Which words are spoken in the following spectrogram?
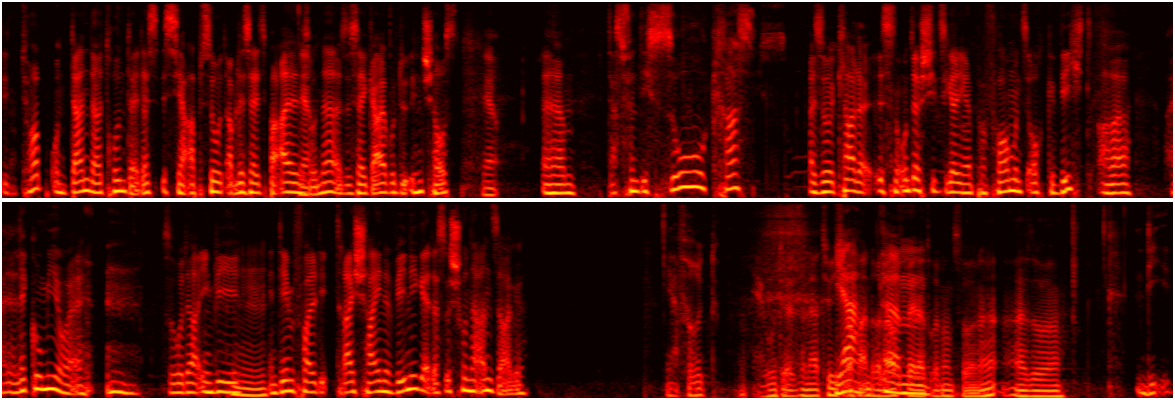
dem Top und dann darunter, das ist ja absurd. Aber das ist ja jetzt bei allen Ja. so, ne? Also ist ja egal, wo du hinschaust. Ja. Ähm, das finde ich so krass. Also klar, da ist ein Unterschied sogar in der Performance, auch Gewicht, aber lecco mio, ey. So da irgendwie, Mhm. in dem Fall die drei Scheine weniger, das ist schon eine Ansage. ja, verrückt. Ja gut, da sind natürlich Ja, auch andere Laufräder ähm, drin und so, ne? Also Die,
